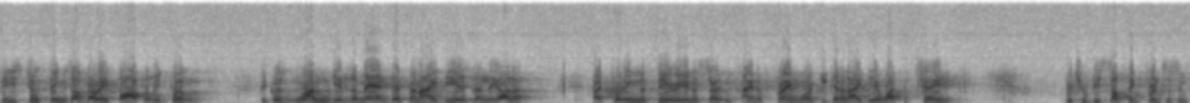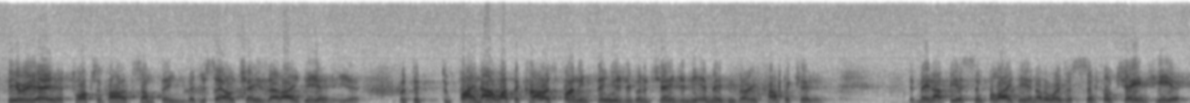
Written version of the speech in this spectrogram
these two things are very far from equivalent, because one gives a man different ideas than the other. By putting the theory in a certain kind of framework, you get an idea what to change, which would be something, for instance, in theory A that talks about something that you say, I'll change that idea in here. But to, to find out what the corresponding thing is you're going to change in here may be very complicated. It may not be a simple idea. In other words, a simple change here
